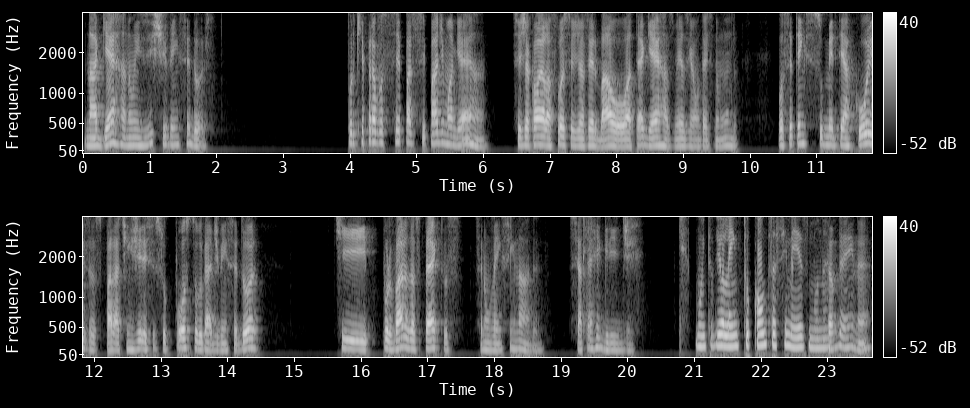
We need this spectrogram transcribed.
na guerra não existe vencedor. Porque para você participar de uma guerra, seja qual ela for, seja verbal ou até guerras mesmo que acontecem no mundo, você tem que se submeter a coisas para atingir esse suposto lugar de vencedor que, por vários aspectos, você não vence em nada. Você até regride. Muito violento contra si mesmo, né? Também, né?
